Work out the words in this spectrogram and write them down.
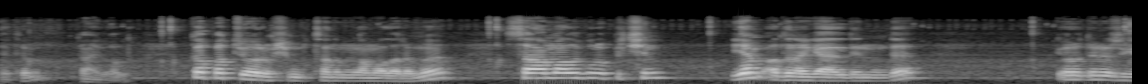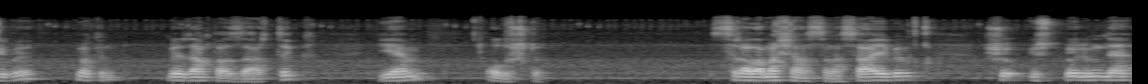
dedim. Kaydoldu. Kapatıyorum şimdi tanımlamalarımı. Sağmalı grup için yem adına geldiğinde gördüğünüz gibi bakın birden fazla artık yem oluştu. Sıralama şansına sahibim. Şu üst bölümde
